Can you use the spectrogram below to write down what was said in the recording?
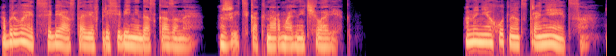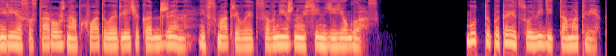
Обрывает себя, оставив при себе недосказанное, жить как нормальный человек. Она неохотно отстраняется, и Риас осторожно обхватывает личико Джены и всматривается в нежную синь ее глаз. Будто пытается увидеть там ответ,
